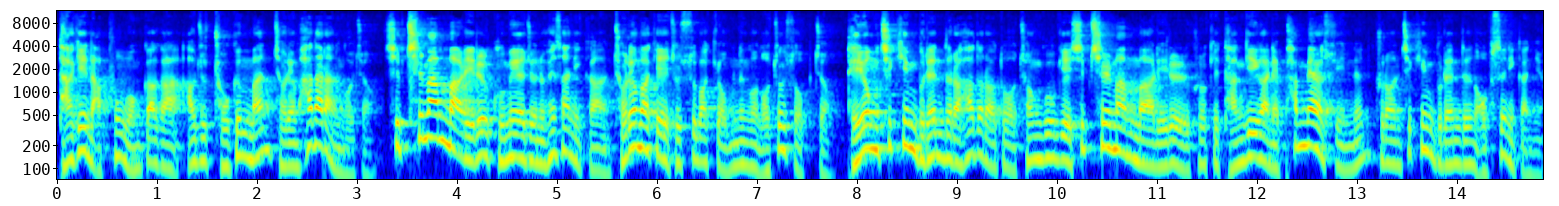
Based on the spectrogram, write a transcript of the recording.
닭의 납품 원가가 아주 조금만 저렴하다라는 거죠. 17만 마리를 구매해주는 회사니까 저렴하게 줄 수밖에 없는 건 어쩔 수 없죠. 대형 치킨 브랜드라 하더라도 전국에 17만 마리를 그렇게 단기간에 판매할 수 있는 그런 치킨 브랜드는 없으니까요.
